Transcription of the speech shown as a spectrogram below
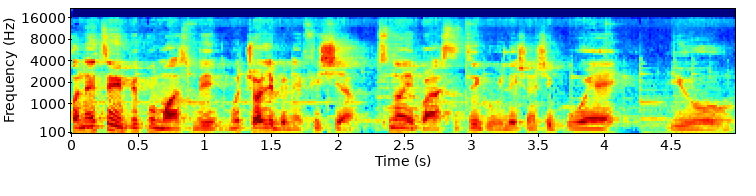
connecting with people must be mutually beneficial. It's not a parasitic relationship where you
